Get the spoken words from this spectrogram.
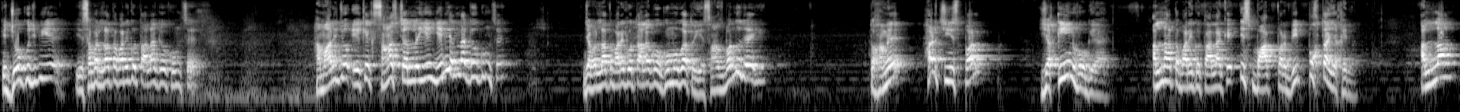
کہ جو کچھ بھی ہے، یہ سب اللہ تبارک و تعالیٰ کے حکم سے ہے۔ ہماری جو ایک ایک سانس چل رہی ہے، یہ بھی اللہ کے حکم سے ہے۔ جب اللہ تبارک و تعالیٰ کو حکم ہوگا تو یہ سانس بند ہو جائے گی۔ تو ہمیں ہر چیز پر یقین ہو گیا ہے۔ اللہ تبارک و تعالیٰ کے اس بات پر بھی پختہ یقین ہے۔ اللہ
